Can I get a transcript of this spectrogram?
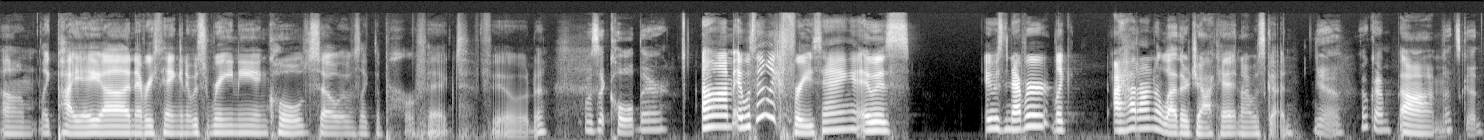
um, like paella and everything, and it was rainy and cold, so it was like the perfect food. Was it cold there? Um, it wasn't like freezing. It was, it was never like I had on a leather jacket and I was good. Yeah. Okay. Um, That's good.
